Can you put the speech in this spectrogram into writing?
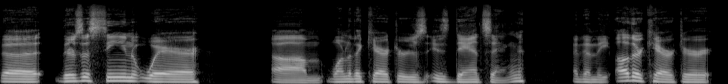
The there's a scene where um one of the characters is dancing and then the other character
